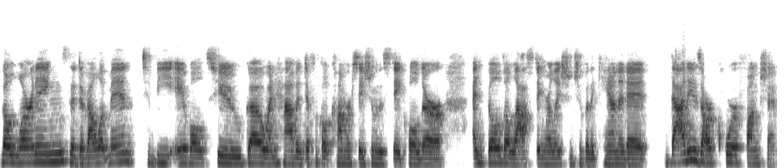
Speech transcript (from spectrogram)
the learnings, the development to be able to go and have a difficult conversation with a stakeholder and build a lasting relationship with a candidate. That is our core function.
